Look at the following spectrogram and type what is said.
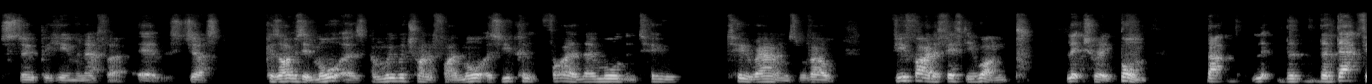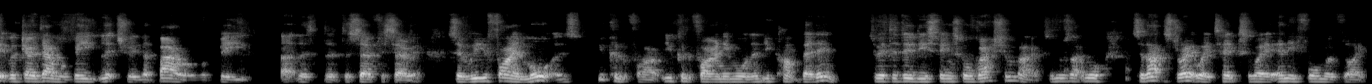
superhuman effort. It was just because I was in mortars and we were trying to find mortars. You couldn't fire no more than two two rounds without. If you fired a fifty-one, literally, boom, that the the depth it would go down would be literally the barrel would be at the, the, the, surface area. So when you fire mortars, you couldn't fire you couldn't fire any more than you can't bed in. So we had to do these things called ration bags. And it was like, well, so that straight away takes away any form of like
